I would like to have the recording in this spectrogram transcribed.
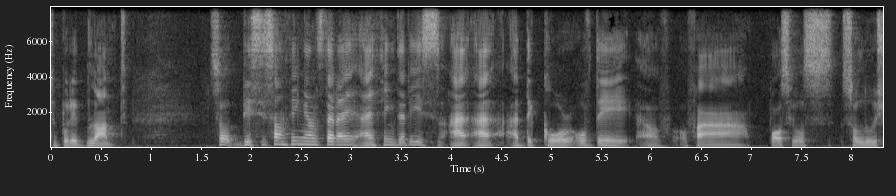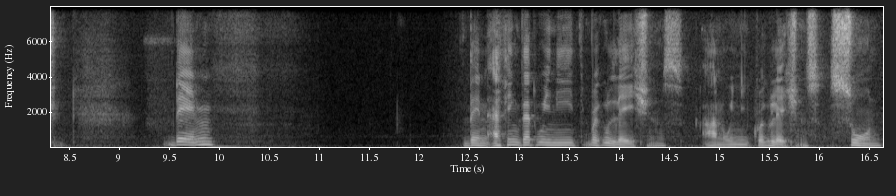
to put it blunt. So this is something else that I, I think that is at, at, at the core of the of, of a possible s- solution. Then then I think that we need regulations and we need regulations soon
